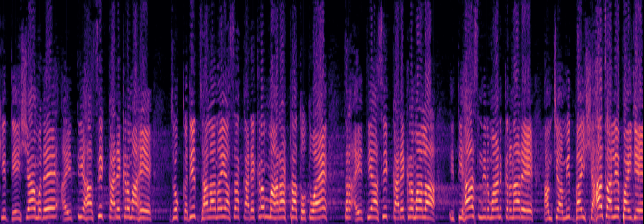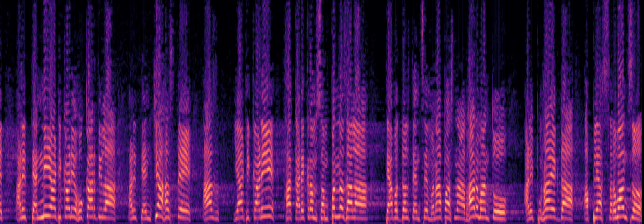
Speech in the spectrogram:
की देशामध्ये ऐतिहासिक कार्यक्रम आहे. जो कधीच झाला नाही असा कार्यक्रम महाराष्ट्रात होतोय तर ऐतिहासिक कार्यक्रमाला इतिहास निर्माण करणारे आमचे अमितभाई शहाच आले पाहिजेत आणि त्यांनी या ठिकाणी होकार दिला आणि त्यांच्या हस्ते आज या ठिकाणी हा कार्यक्रम संपन्न झाला. त्याबद्दल त्यांचे मनापासून आभार मानतो आणि पुन्हा एकदा आपल्या सर्वांचं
